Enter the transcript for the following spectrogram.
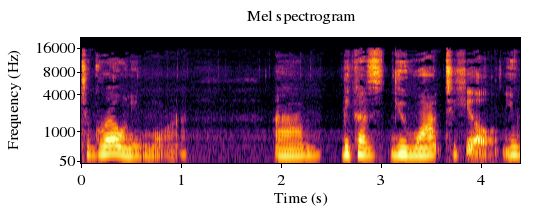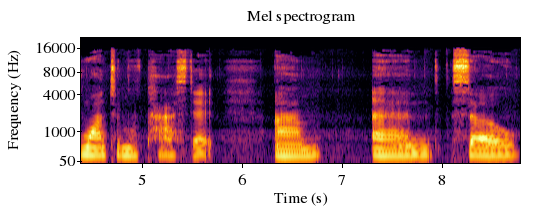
to grow anymore. Um, because you want to heal, you want to move past it. Um, and so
